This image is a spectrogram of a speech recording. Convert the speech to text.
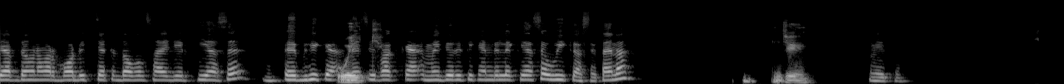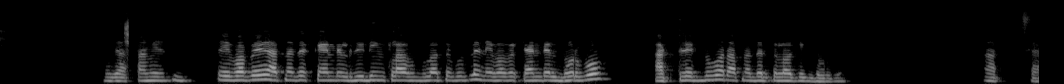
গ্যাপ ডাউন আমার বডির চার্টে ডবল সাইজের কি আছে? এভরি. বেশিরভাগ মেজরিটি ক্যান্ডেলে কি আছে? উইক আছে তাই না? জি। এই তো। জাস্ট আমি এইভাবে আপনাদের ক্যান্ডেল রিডিং ক্লাস গুলাতে বুঝলেন এভাবে ক্যান্ডেল ধরবো আর ট্রেড দেবো আর আপনাদেরকে লজিক ধরবো। আচ্ছা।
